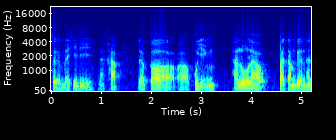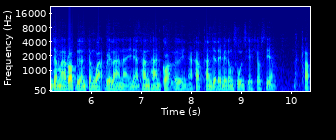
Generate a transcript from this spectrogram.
เสริมได้ที่ดีนะครับ แล้วก็ผู้หญิงถ้ารู้แล้วประจำเดือนท่านจะมารอบเดือนจังหวะเวลาไหนเนี่ยท่านทานก่อนเลยนะครับ ท่านจะได้ไม่ต้องสูญเสียแคลเซียมนะครับ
